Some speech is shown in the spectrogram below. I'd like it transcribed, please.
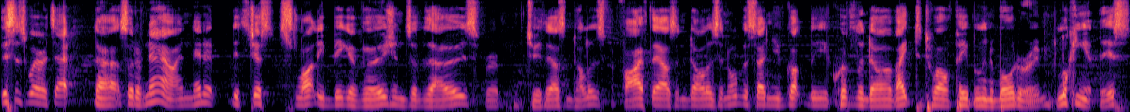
this is where it's at uh, sort of now. And then it, it's just slightly bigger versions of those for $2,000, for $5,000, and all of a sudden you've got the equivalent of 8 to 12 people in a boardroom looking at this,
